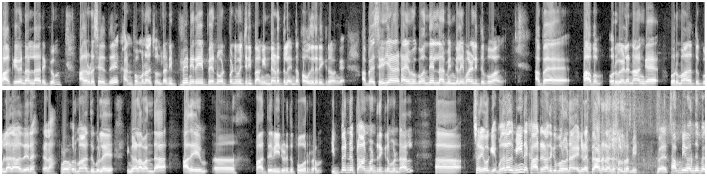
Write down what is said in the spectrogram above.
பார்க்கவே நல்லா இருக்கும். அதோட சேர்த்து கன்ஃபார்மா நான் சொல்றேன். இப்பவே நிறைய பேர் நோட் பண்ணி வச்சிருப்பாங்க இந்த இடத்துல இந்த பகுதியில் இருக்கிறவங்க. அப்ப சரியான டைமுக்கு வந்து எல்லா மீன்களையும் அழித்து போவாங்க. அப்ப பாப்போம். ஒருவேளை நாங்க ஒரு மாதத்துக்குள்ள அதாவது என்ன? என்னடா? ஒரு மாதத்துக்குள்ள இங்கால வந்தா அதையும் ஆஹ், பார்த்து வீடியோ எடுத்து போடுறோம். இப்போ என்ன பிளான் பண்ணிருக்கிறோம் என்றால் சரி ஓகே முதலாவது மீனை காட்டுறேன். அதுக்கு பிறகு நான் எங்களோட பிளானை நாங்கள் சொல்கிறோமே இப்போ தம்பி வந்து இப்போ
